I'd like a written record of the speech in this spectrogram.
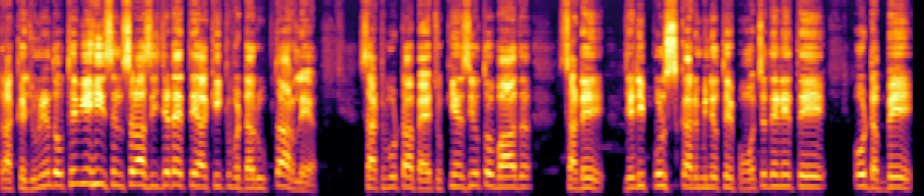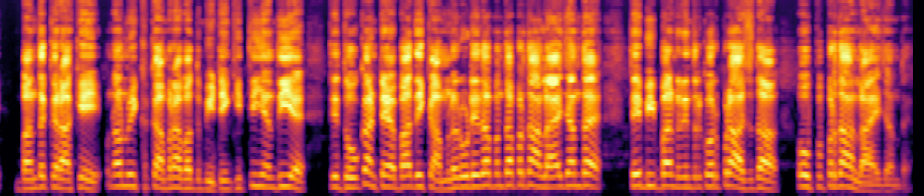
ਟਰੱਕ ਯੂਨੀਅਨ ਦਾ, ਉੱਥੇ ਵੀ ਇਹੀ ਸਿਲਸਿਲਾ ਸੀ ਜਿਹੜਾ ਇੱਥੇ ਆ ਕੇ ਇੱਕ ਵੱਡਾ ਰੂਪ ਧਾਰ ਲਿਆ। 60 ਵੋਟਾਂ ਪੈ ਚੁੱਕੀਆਂ ਸੀ ਉਸ ਤੋਂ ਬਾਅਦ ਸਾਡੇ ਜਿਹੜੀ ਪੁਲਿਸ ਕਰਮੀ ਨੇ ਉੱਥੇ ਪਹੁੰਚਦੇ ਨੇ ਤੇ ਉਹ ਡੱਬੇ ਬੰਦ ਕਰਾ ਕੇ ਉਹਨਾਂ ਨੂੰ ਇੱਕ ਕਮਰਾ ਬੰਦ ਮੀਟਿੰਗ ਕੀਤੀ ਜਾਂਦੀ ਹੈ ਤੇ 2 ਘੰਟਿਆਂ ਬਾਅਦ ਇੱਕ ਅਮਲ ਰੋੜੇ ਦਾ ਬੰਦਾ ਪ੍ਰਧਾਨ ਲਾਇਆ ਜਾਂਦਾ ਹੈ ਤੇ ਬੀਬਾ ਨਰਿੰਦਰ ਕੌਰ ਭਰਾਜ ਦਾ ਉਹ ਉਪ ਪ੍ਰਧਾਨ ਲਾਇਆ ਜਾਂਦਾ ਹੈ।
